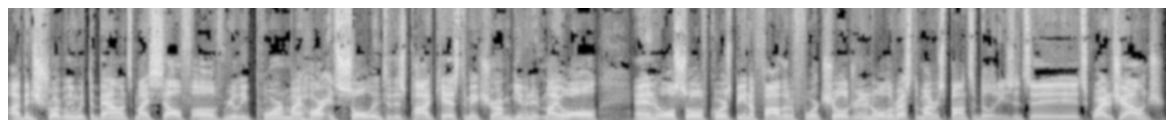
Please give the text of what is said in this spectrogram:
I've been struggling with the balance myself of really pouring my heart and soul into this podcast to make sure I'm giving it my all, and also, of course, being a father to four children and all the rest of my responsibilities. It's a, it's quite a challenge.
